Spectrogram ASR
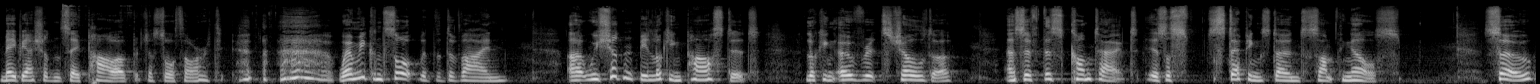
maybe I shouldn't say power, but just authority. when we consort with the divine, uh, we shouldn't be looking past it, looking over its shoulder, as if this contact is a stepping stone to something else. So,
